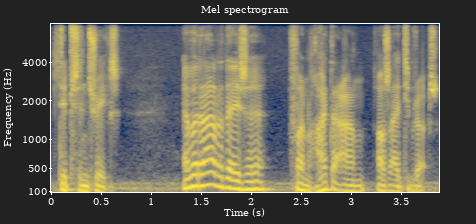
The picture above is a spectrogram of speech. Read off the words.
tips en tricks. En we raden deze van harte aan als IT-bros.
